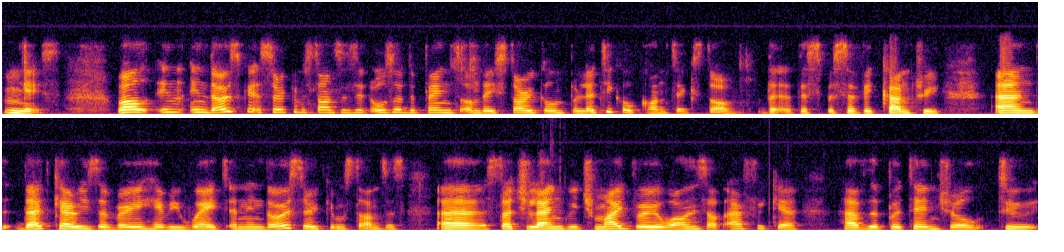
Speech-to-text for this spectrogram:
Yes. Well, in, in those circumstances, it also depends on the historical and political context of the, the specific country, and that carries a very heavy weight. And in those circumstances, uh, such language might very well in South Africa have the potential to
